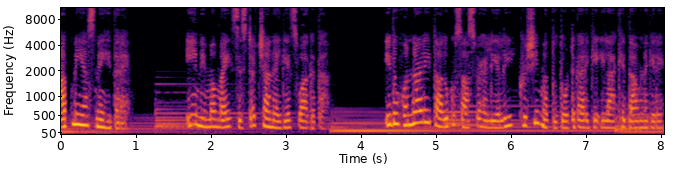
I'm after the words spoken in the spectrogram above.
ಆತ್ಮೀಯ ಸ್ನೇಹಿತರೆ, ಈ ನಿಮ್ಮ ಮೈ ಸಿಸ್ಟರ್ ಚಾನೆಲ್ಗೆ ಸ್ವಾಗತ. ಇದು ಹೊನ್ನಾಳಿ ತಾಲೂಕು ಸಾಸ್ವೆಹಳ್ಳಿಯಲ್ಲಿ ಕೃಷಿ ಮತ್ತು ತೋಟಗಾರಿಕೆ ಇಲಾಖೆ ದಾವಣಗೆರೆ,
